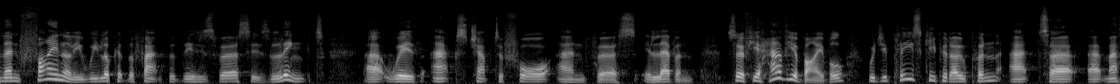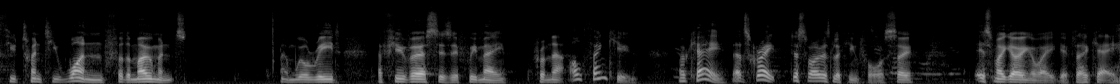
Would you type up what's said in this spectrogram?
And then finally, we look at the fact that these verses linked uh, with Acts chapter 4 and verse 11. So if you have your Bible, would you please keep it open at, uh, at Matthew 21 for the moment? And we'll read a few verses, if we may, from that. Oh, thank you. Okay, that's great. Just what I was looking for. So it's my going away gift. Okay.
